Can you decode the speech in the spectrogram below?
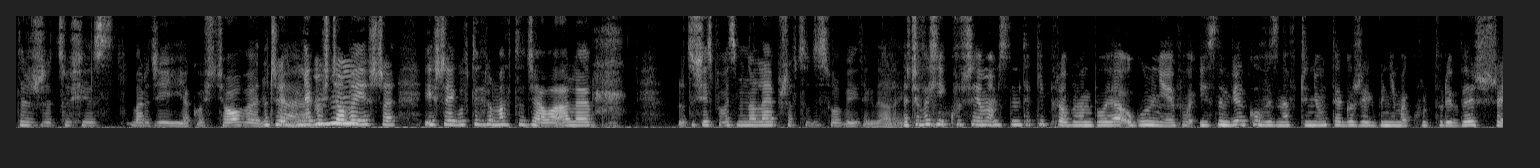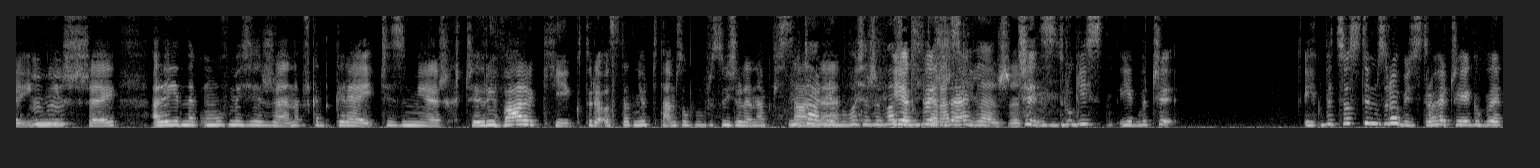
też, że coś jest bardziej jakościowe. Znaczy, Tak. jakościowe Mhm. jeszcze, jeszcze jakby w tych ramach to działa, ale że coś jest powiedzmy no lepsze w cudzysłowie i tak dalej. Znaczy właśnie, kurczę, ja mam z tym taki problem, bo ja ogólnie jestem wielką wyznawczynią tego, że jakby nie ma kultury wyższej i Mhm. niższej, ale jednak umówmy się, że na przykład Grey, czy Zmierzch, czy Rywalki, które ostatnio czytam, są po prostu źle napisane. No tak, jakby właśnie, że ważne Jakby, teraz że- leży. Czy z drugiej, jakby czy, jakby co z tym zrobić trochę, czy jakby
